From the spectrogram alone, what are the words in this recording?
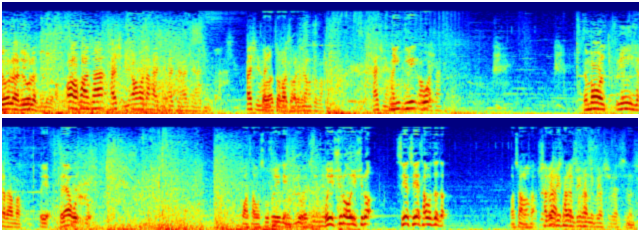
溜了溜了溜了。二换三还行，二换三还行还行还行还行还行，走了走吧走了走吧，这样走吧，还行。你你二换三，能帮我晕一下他吗？可以，等一下我我。我操，我输出有点低，我我有虚弱，我有虚弱，直接直接朝我这走。哦，上了上面追上面追上面追，是的是的是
